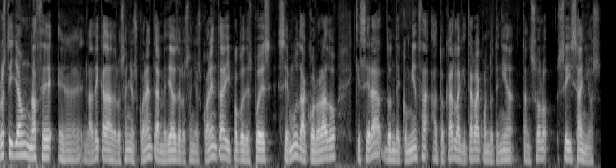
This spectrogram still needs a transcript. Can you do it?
Rusty Young nace en la década de los años 40, a mediados de los años 40, y poco después se muda a Colorado, que será donde comienza a tocar la guitarra cuando tenía tan solo seis años.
